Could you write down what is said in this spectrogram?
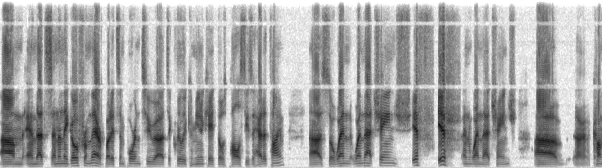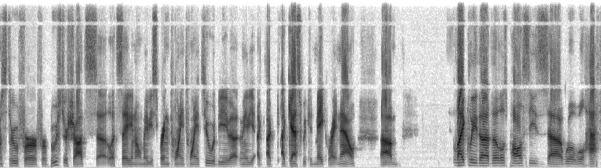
Um, and that's and then they go from there. But it's important to uh, to clearly communicate those policies ahead of time. Uh, so when when that change, if if and when that change uh, uh comes through for for booster shots, uh, let's say you know maybe spring 2022 would be uh, maybe a, a, a, guess we could make right now. Um, likely the, the those policies uh, will will have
